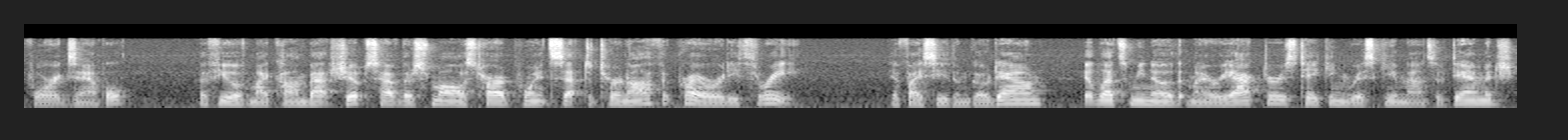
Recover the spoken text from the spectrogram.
For example, a few of my combat ships have their smallest hardpoint set to turn off at priority 3. If I see them go down, it lets me know that my reactor is taking risky amounts of damage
